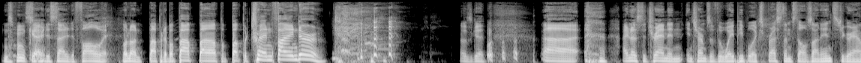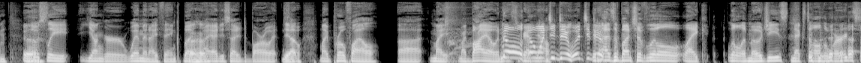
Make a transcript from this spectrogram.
so I decided to follow it. Hold on, trend finder. That was good. uh, I noticed a trend in, in terms of the way people express themselves on Instagram, mostly younger women, I think, but Uh-huh. I, I decided to borrow it. Yep. So my profile, uh, my, my bio on No, Instagram no, now, what'd you do? What'd you do? it has a bunch of little, like, little emojis next to all the words,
